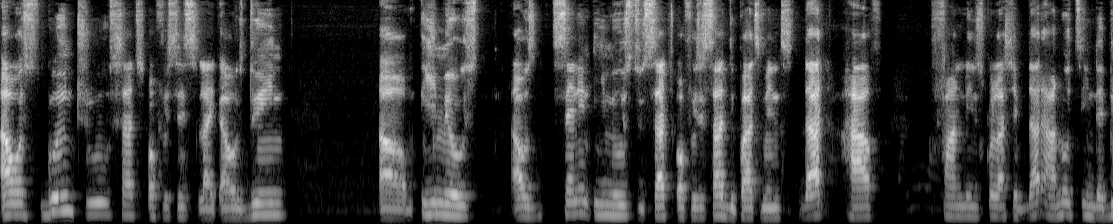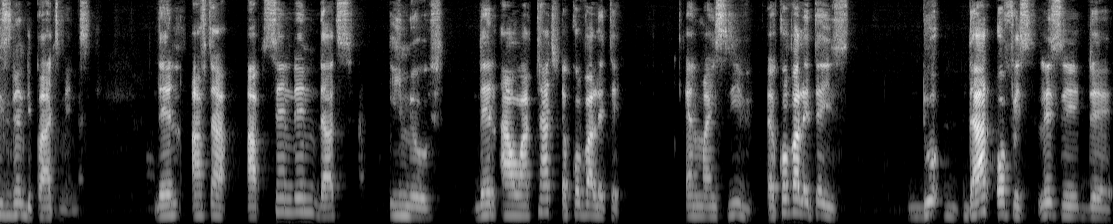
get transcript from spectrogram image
I was going through such offices, like I was doing um, emails. I was sending emails to such offices, such departments that have funding scholarship that are not in the business department. Then after up sending that emails, then I will attach a cover letter and my CV. A cover letter is do that office, let's say the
